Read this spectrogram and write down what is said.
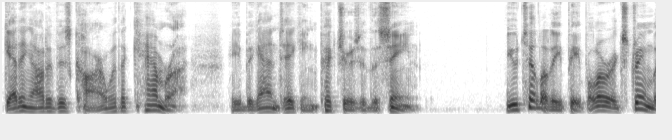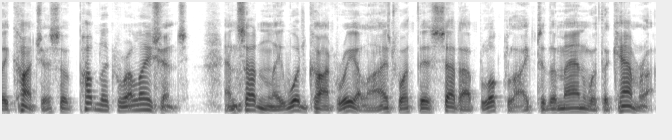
getting out of his car with a camera. He began taking pictures of the scene. Utility people are extremely conscious of public relations, and suddenly Woodcock realized what this setup looked like to the man with the camera.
